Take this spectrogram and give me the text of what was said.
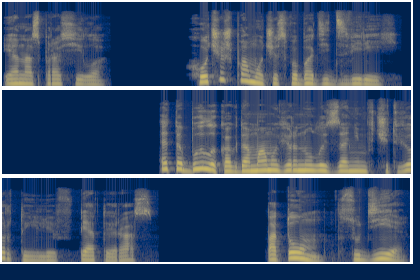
И она спросила: "Хочешь помочь освободить зверей?" Это было, когда мама вернулась за ним в четвертый или в пятый раз. Потом в суде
